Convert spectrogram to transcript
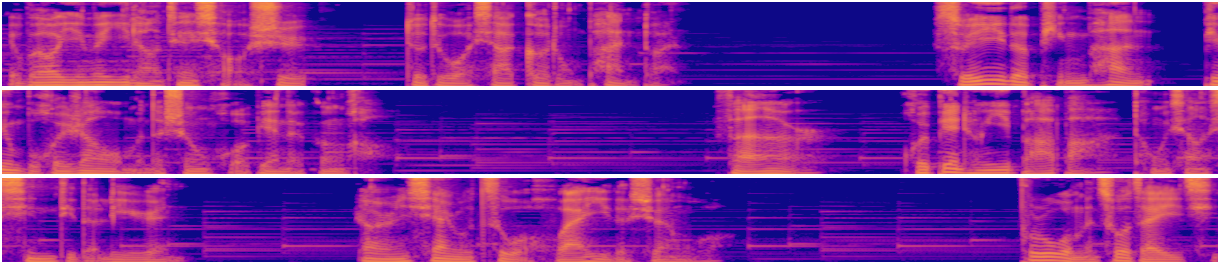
也不要因为一两件小事。就对我下各种判断。随意的评判并不会让我们的生活变得更好，反而会变成一把把捅向心底的利刃，让人陷入自我怀疑的漩涡。不如我们坐在一起，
